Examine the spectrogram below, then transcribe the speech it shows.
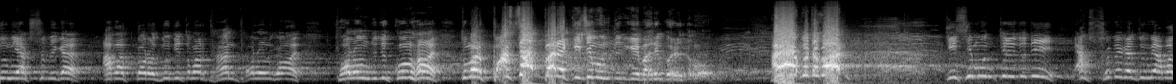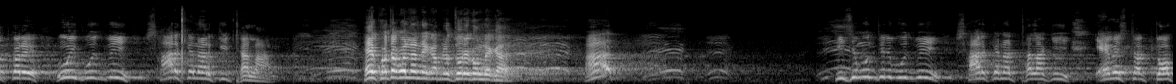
জমি একশো বিঘা আবাদ করো। যদি তোমার ধান ফলন হয়, ফলন যদি কম হয়, তোমার পাঁচাত বারে কৃষিমন্ত্রীকে বাড়ি করে দেবো। কতক্ষণ কৃষিমন্ত্রী যদি একশো বিঘা জমি আবাদ করে ওই বুঝবি সার কেনার কি ঠেলা। হ্যাঁ কথা বললেন নাকি আপনার? জোরে করলেন নাকি? হ্যাঁ? কৃষিমন্ত্রী বুঝবি সার কেনার ঠেলা কি এমএসটার টপ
